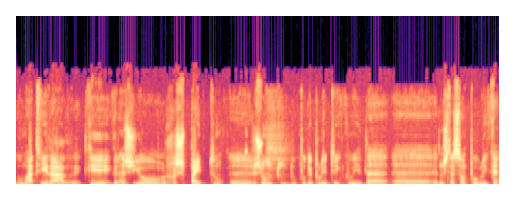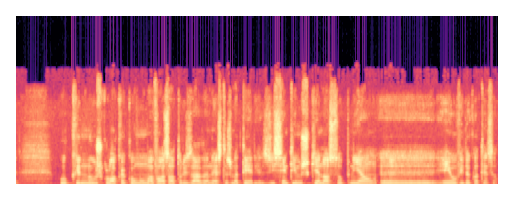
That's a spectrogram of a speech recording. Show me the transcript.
uma atividade que granjeou respeito eh, junto do poder político e da eh, administração pública, o que nos coloca como uma voz autorizada nestas matérias e sentimos que a nossa opinião é ouvida com atenção.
